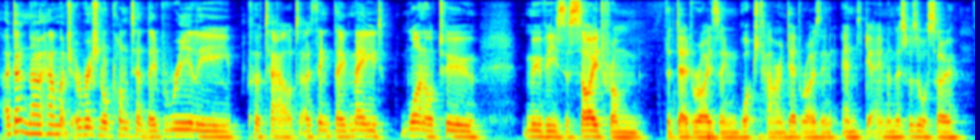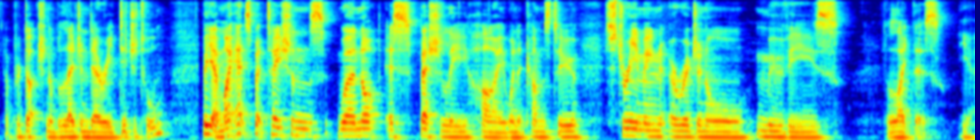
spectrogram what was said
I don't know how much original content they've really put out. I think they've made one or two movies aside from the Dead Rising Watchtower and Dead Rising Endgame, and this was also a production of Legendary Digital. But yeah, my expectations were not especially high when it comes to streaming original movies like this. Yeah.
